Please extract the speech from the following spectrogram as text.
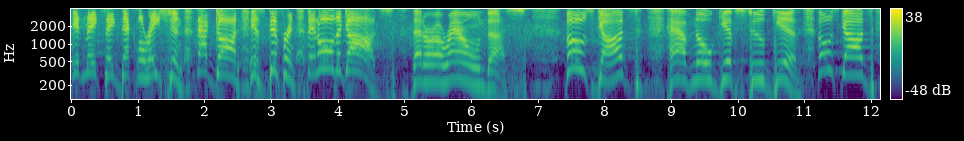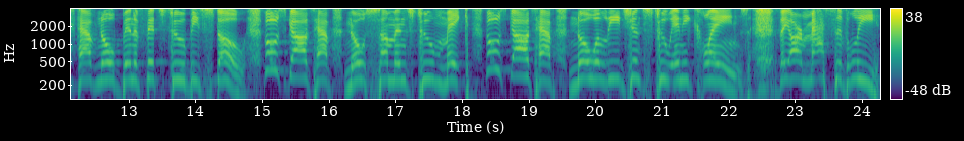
It makes a declaration that God is different than all the gods that are around us. Those gods have no gifts to give. Those gods have no benefits to bestow. Those gods have no summons to make. Those gods have no allegiance to any claims. They are massively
